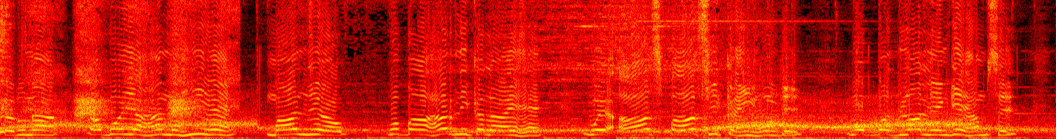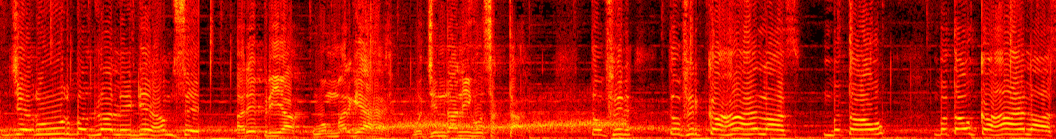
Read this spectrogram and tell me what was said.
करुणा, अब वो यहाँ नहीं है। मान जाओ, वो बाहर निकल आए हैं। वो आस पास ही कहीं होंगे। वो बदला लेंगे हमसे। ज़रूर बदला लेंगे हमसे। अरे प्रिया, वो मर गया है। वो ज़िंदा नहीं हो सकता। तो फिर तो फिर कहाँ है लाश? बताओ। बताओ कहाँ है लाश?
